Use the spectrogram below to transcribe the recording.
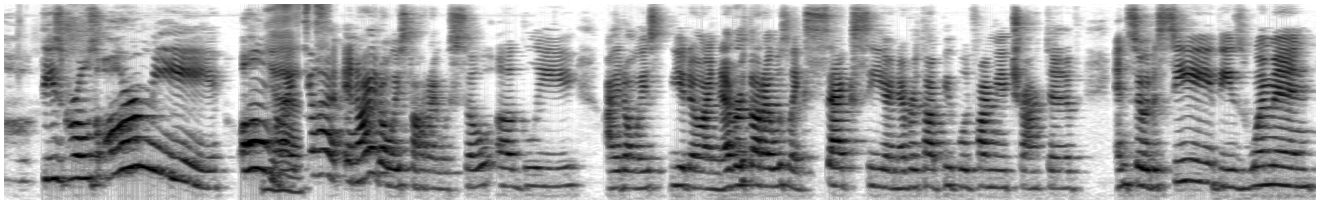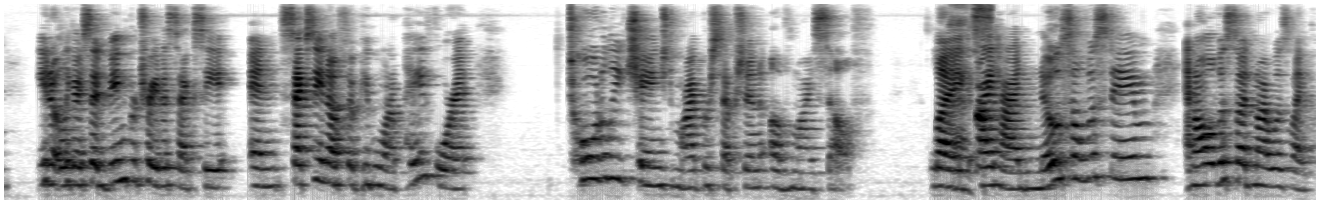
these girls are me. Oh yes. my God. And I had always thought I was so ugly. I'd always, you know, I never thought I was like sexy. I never thought people would find me attractive. And so to see these women, you know, like I said, being portrayed as sexy and sexy enough that people want to pay for it totally changed my perception of myself. Like yes. I had no self-esteem and all of a sudden I was like,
